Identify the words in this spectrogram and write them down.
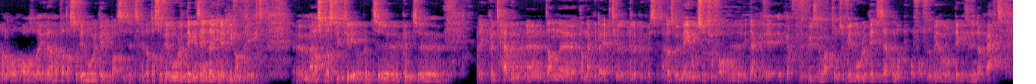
van al, alles wat je gedaan hebt, dat dat zoveel mogelijk in die passie zit. En dat dat zoveel mogelijk dingen zijn dat je energie van krijgt. Um, en als je dat structureel kunt, uh, kunt kunt hebben, eh, dan, eh, dan denk je dat je echt gelukkig bent. En dat is bij mij ook zo het geval. Hè. Ik denk, eh, ik heb de keuze gemaakt om zoveel mogelijk in te zetten op, of, of zoveel mogelijk dingen te doen dat ik echt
